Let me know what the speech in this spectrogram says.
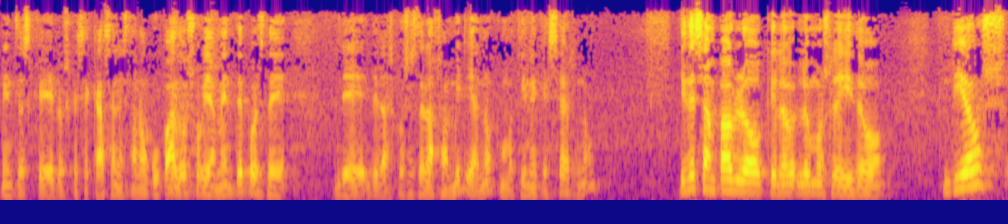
mientras que los que se casan están ocupados, obviamente, pues de, de, las cosas de la familia, ¿no? Como tiene que ser, ¿no? Dice San Pablo, que lo, lo hemos leído, Dios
